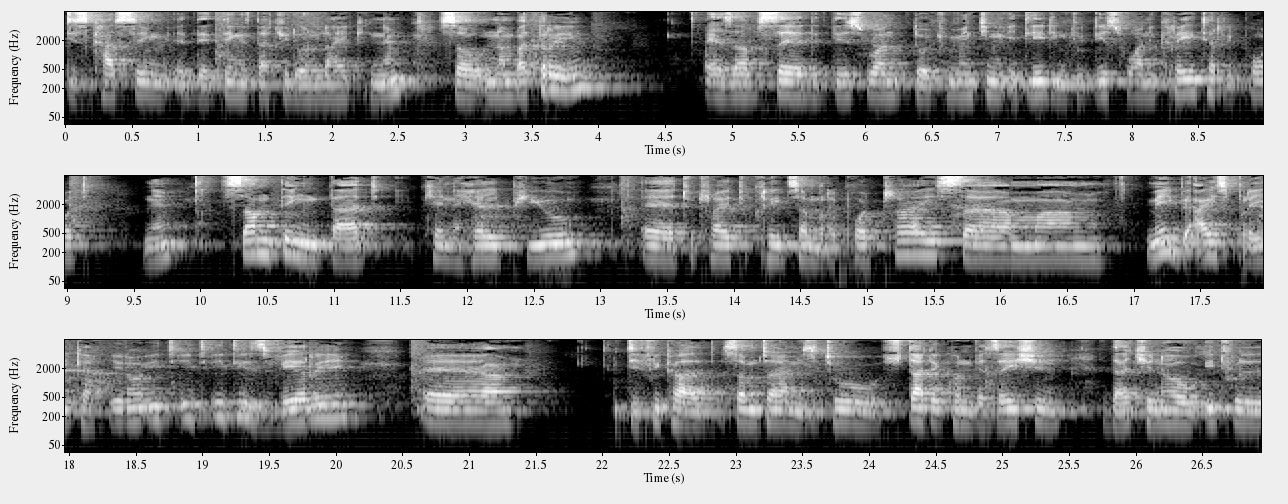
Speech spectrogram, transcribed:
discussing the things that you don't like. Ne? So number three as I've said, this one documenting it leading to this one, create a report, né? something that can help you uh, to try to create some report. Try some um, maybe icebreaker. You know, it it, it is very. Uh, difficult sometimes to start a conversation that you know it will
